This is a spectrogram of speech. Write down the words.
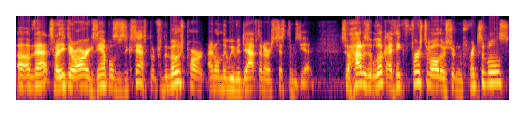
uh, of that. So I think there are examples of success, but for the most part, I don't think we've adapted our systems yet. So how does it look? I think first of all, there's certain principles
